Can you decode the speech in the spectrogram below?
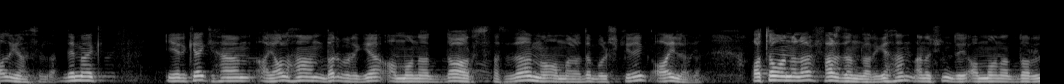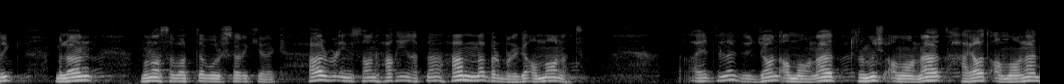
olgansizlar. Demak erkak ham ayol ham bir biriga omonatdor sifatida muomalada bo'lishi kerak oilada. Ota onalar farzandlariga ham ana shunday omonatdorlik bilan munosabatda bo'lishlari kerak. Har bir inson haqiqatdan hamma bir biriga omonat. Aytdilar jon omonat turmush omonat hayot omonat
